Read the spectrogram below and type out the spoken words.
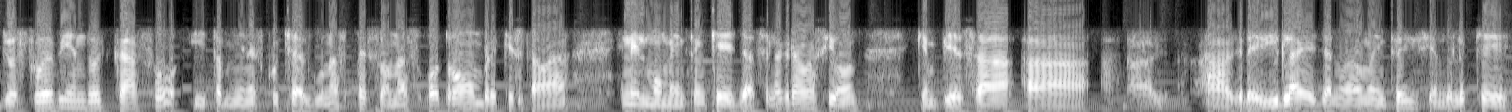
yo estuve viendo el caso y también escuché a algunas personas, otro hombre que estaba en el momento en que ella hace la grabación, que empieza a, agredirla a ella nuevamente diciéndole que...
